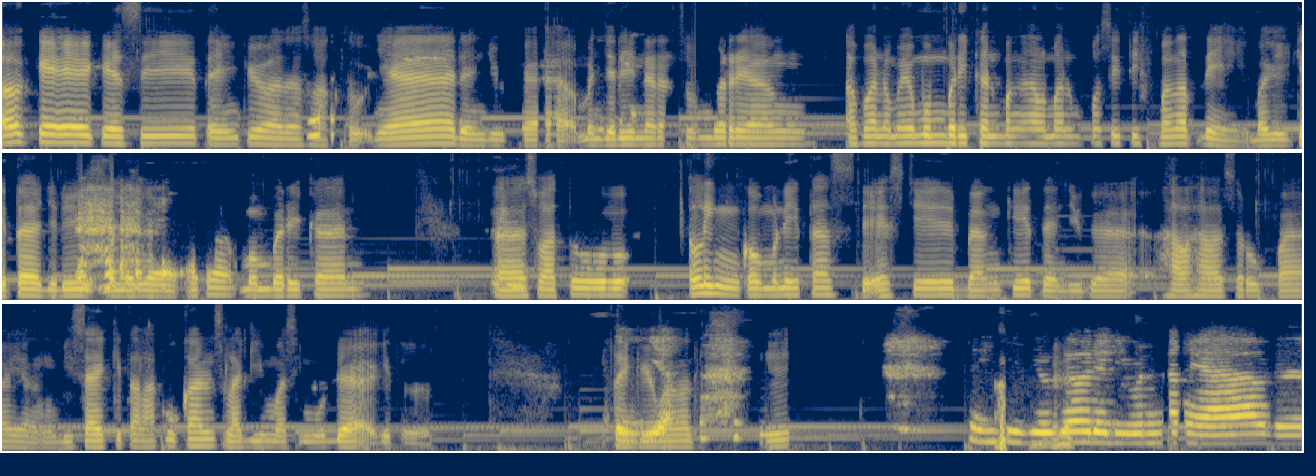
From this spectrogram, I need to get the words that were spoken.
Oke, okay, Casey, thank you atas waktunya dan juga menjadi narasumber yang apa namanya memberikan pengalaman positif banget nih bagi kita jadi mendengar apa memberikan uh, suatu link komunitas DSC bangkit dan juga hal-hal serupa yang bisa kita lakukan selagi masih muda gitu. Thank you Iya. banget. Ki. Thank you juga udah diundang ya, udah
